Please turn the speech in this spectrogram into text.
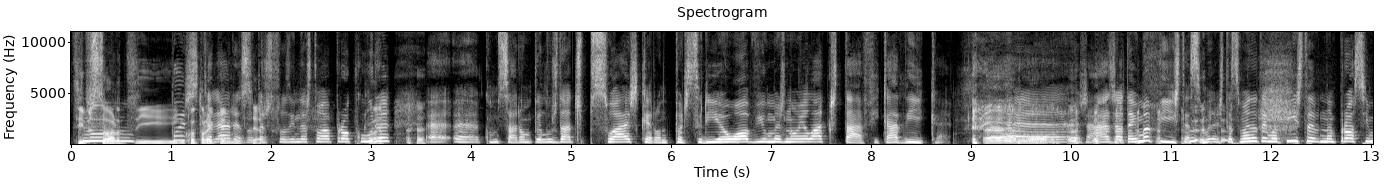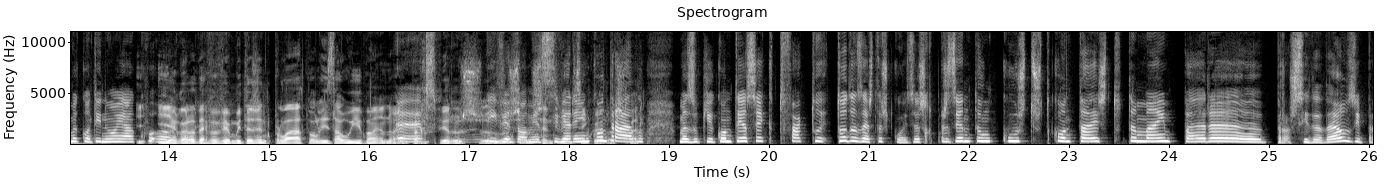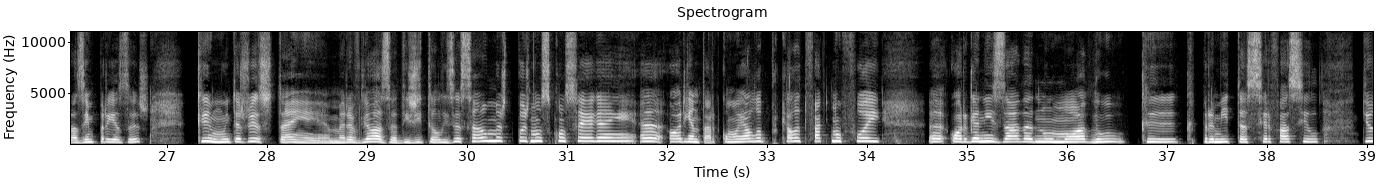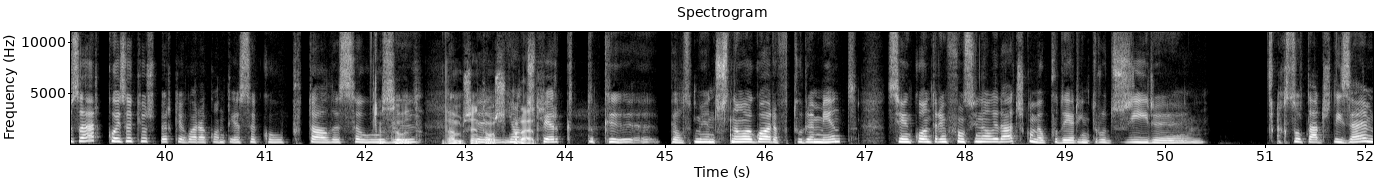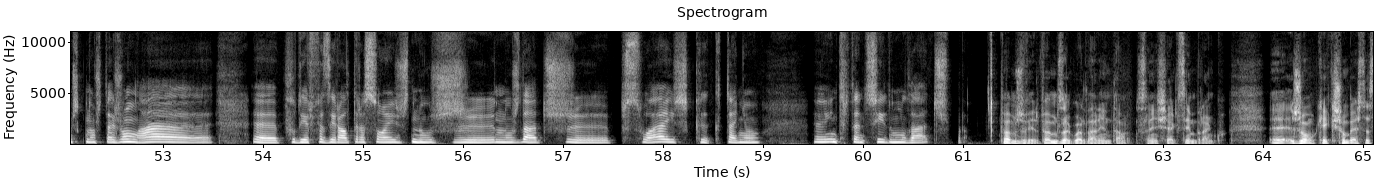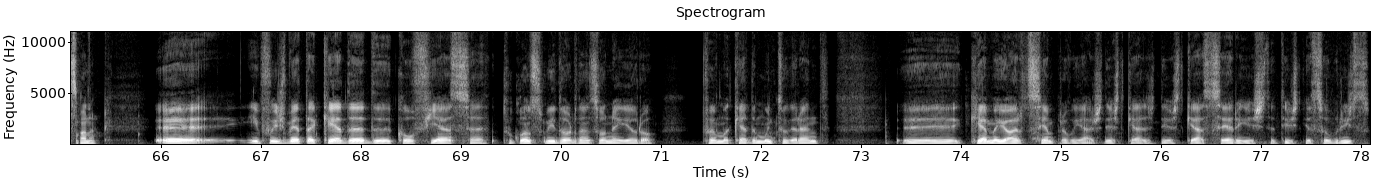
tive não... sorte e pois, encontrei se calhar, as outras pessoas ainda estão à procura. Claro. Uh, começaram pelos dados pessoais, que eram de parceria óbvio, mas não é lá que está, fica a dica. Ah, já, já tem uma pista. Esta semana tem uma pista, na próxima continuem a. E, e agora deve haver muita gente por lá a atualizar o IBAN, não é? Para receber os. Eventualmente, os, os se tiverem encontrado. Euros, Mas o que acontece é que, de facto, todas estas coisas representam custos de contexto também para, para os cidadãos e para as empresas que muitas vezes têm a maravilhosa digitalização, mas depois não se conseguem uh, orientar com ela porque ela de facto não foi uh, organizada num modo que, que, permita ser fácil de usar, coisa que eu espero que agora aconteça com o portal da saúde. saúde. Vamos então uh, esperar. E espero que, que, pelo menos se não agora, futuramente, se encontrem funcionalidades como eu poder introduzir resultados de exames que não estejam lá, uh, poder fazer alterações nos, uh, nos dados uh, pessoais que, que tenham, entretanto, sido mudados. Pronto. Vamos ver, vamos aguardar então, sem cheque, sem branco. João, o que é que chumba esta semana? infelizmente, a queda de confiança do consumidor na zona euro foi uma queda muito grande. que é a maior de sempre, aliás, desde que há, desde que há série estatística sobre isso.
